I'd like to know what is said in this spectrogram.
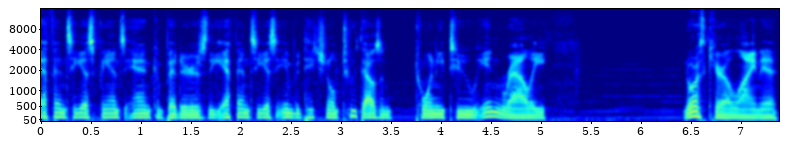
FNCS fans and competitors, the FNCS Invitational 2022 in Raleigh, North Carolina,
